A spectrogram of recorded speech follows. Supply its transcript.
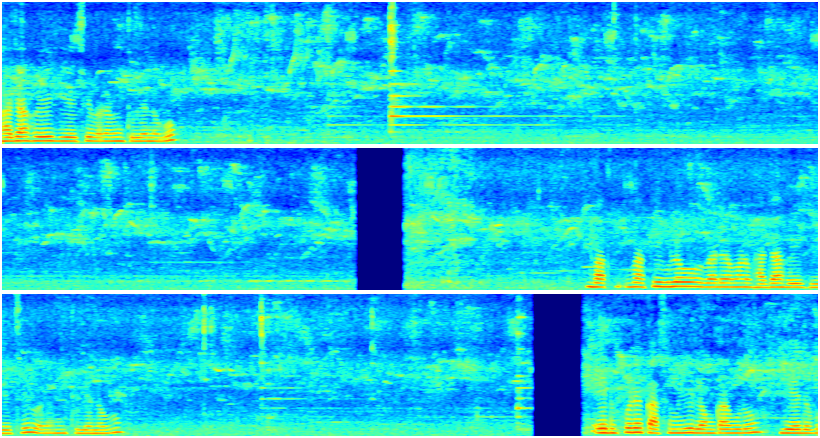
ভাজা হয়ে গিয়েছে, এবার আমি তুলে নেব। বাকিগুলো এবারে আমার ভাজা হয়ে গিয়েছে, এবারে আমি তুলে নেব। এর উপরে কাশ্মীরি লঙ্কা গুঁড়ো দিয়ে দেবো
